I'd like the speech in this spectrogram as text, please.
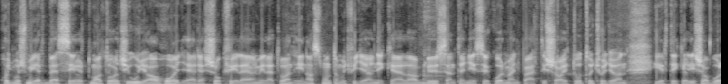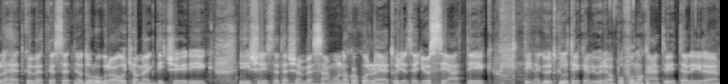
hogy most miért beszélt Matolcsi úgy, ahogy, erre sokféle elmélet van. Én azt mondtam, hogy figyelni kell a bőszen tenyésző kormánypárti sajtót, hogy hogyan értékel, és abból lehet következtetni a dologra, hogyha megdicsérik, és részletesen beszámolnak akkor lehet, hogy ez egy összjáték, tényleg őt küldték előre a pofonok átvételére,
